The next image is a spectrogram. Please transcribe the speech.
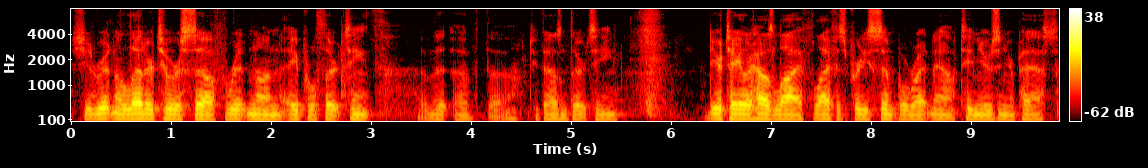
she had written a letter to herself, written on April 13th of, the, of the 2013. Dear Taylor, how's life? Life is pretty simple right now, 10 years in your past.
